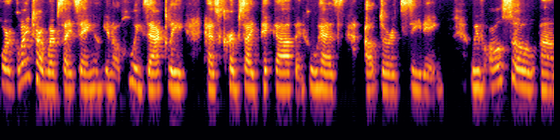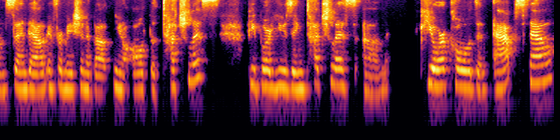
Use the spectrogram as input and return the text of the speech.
who are going to our website saying, you know, who exactly has curbside pickup and who has outdoor seating. We've also um, sent out information about, you know, all the touchless. People are using touchless um, QR codes and apps now.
